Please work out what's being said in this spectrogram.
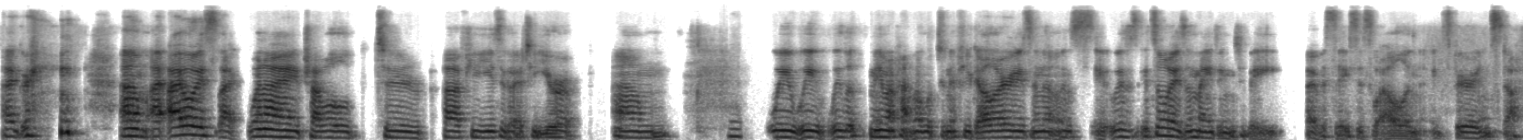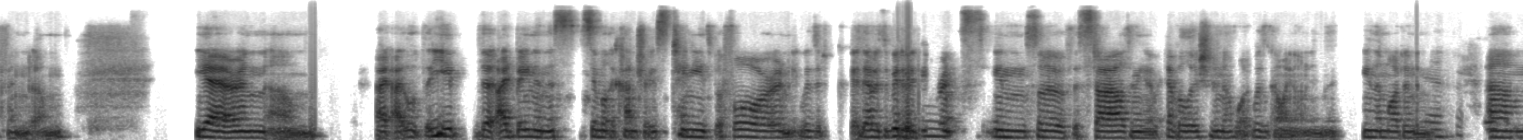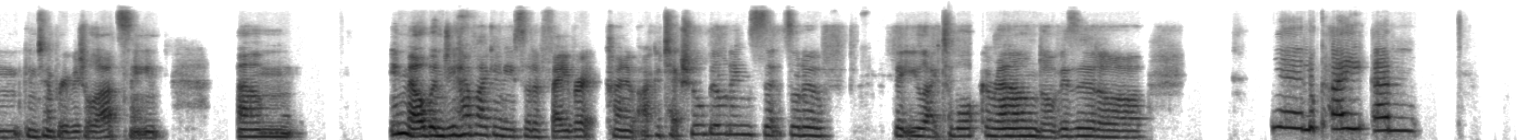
i agree um, I, I, always like when i traveled to a few years ago to europe um, mm. we we we looked me and my partner looked in a few galleries and it was it was it's always amazing to be overseas as well and experience stuff and um yeah and um I, I the year that I'd been in this similar countries 10 years before, and it was there was a bit of a mm. difference in sort of the styles and the evolution of what was going on in the in the modern yeah. um, contemporary visual art scene. Um, in Melbourne, do you have like any sort of favorite kind of architectural buildings that sort of that you like to walk around or visit or? Yeah, look, I um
